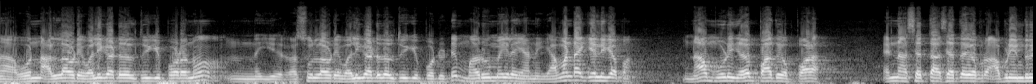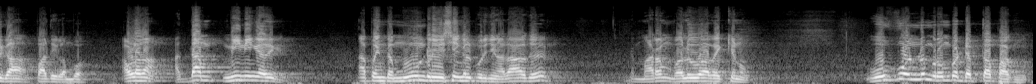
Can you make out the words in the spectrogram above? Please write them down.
நான் ஒன் அல்லாவுடைய வழிகாட்டுதல் தூக்கி போடணும். ரசூல்லாவுடைய வழிகாட்டுதல் தூக்கி போட்டுட்டு மறுமையில் என்னை எவன்டா கேள்வி கேட்பான் நான் முடிஞ்சதை பார்த்துக்க போடா. என்ன செத்தா செத்ததுக்கப்புறம் அப்படின்னு இருக்கா? பார்த்துக்கலாம் போ. அவ்வளோதான் அதுதான் மீனிங் அதுக்கு. அப்போ இந்த மூன்று விஷயங்கள் புரிஞ்சுக்கணும். அதாவது இந்த மரம் வலுவாக வைக்கணும். ஒவ்வொன்றும் ரொம்ப டெப்த்தாக பார்க்கணும்.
